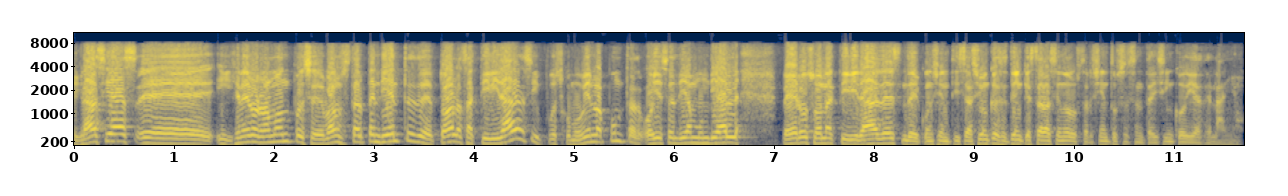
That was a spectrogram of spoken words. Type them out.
Gracias, eh, ingeniero Ramón. Pues eh, vamos a estar pendientes de todas las actividades y pues como bien lo apunta, hoy es el Día Mundial, pero son actividades de concientización que se tienen que estar haciendo los 365 días del año.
